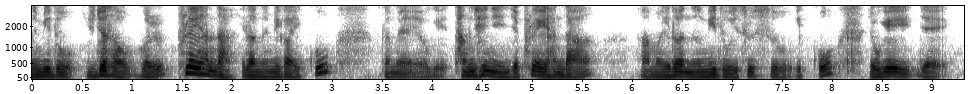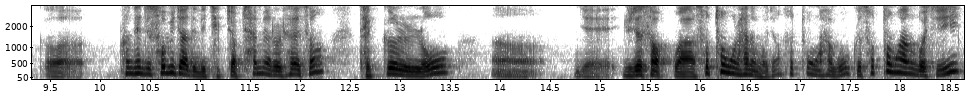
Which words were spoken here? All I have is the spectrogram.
의미도 유재석을 플레이한다 이런 의미가 있고 그다음에 여기 당신이 이제 플레이한다 아, 뭐 이런 의미도 있을 수 있고 여기 이제 어, 컨텐츠 소비자들이 직접 참여를 해서 댓글로 어, 이제 유재석과 소통을 하는 거죠. 소통하고 그 소통한 것이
